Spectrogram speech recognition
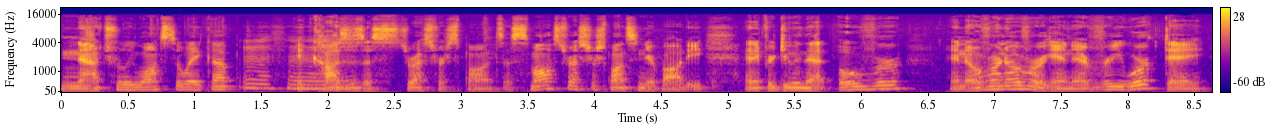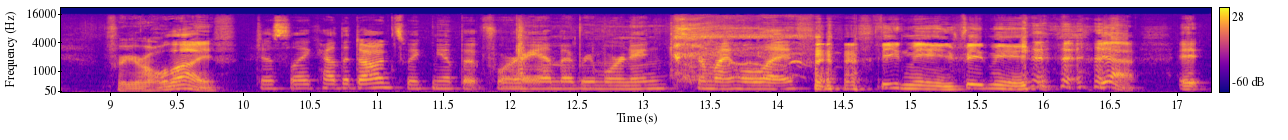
naturally wants to wake up, Mm-hmm. it causes a stress response, a small stress response in your body. And if you're doing that over and over and over again every workday for your whole life, Just like how the dogs wake me up at 4 a.m. every morning for my whole life. feed me, feed me. yeah, it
